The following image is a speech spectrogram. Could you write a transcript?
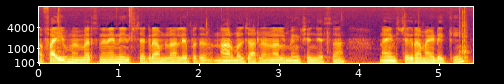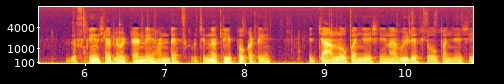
ఆ ఫైవ్ మెంబర్స్ని నేను ఇన్స్టాగ్రామ్లో లేకపోతే నార్మల్ చాట్లలో మెన్షన్ చేస్తాను నా ఇన్స్టాగ్రామ్ ఐడికి స్క్రీన్ షాట్లు పెట్టండి. అంటే చిన్న క్లిప్ ఒకటి. ఛానల్ ఓపెన్ చేసి నా వీడియోస్లో ఓపెన్ చేసి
